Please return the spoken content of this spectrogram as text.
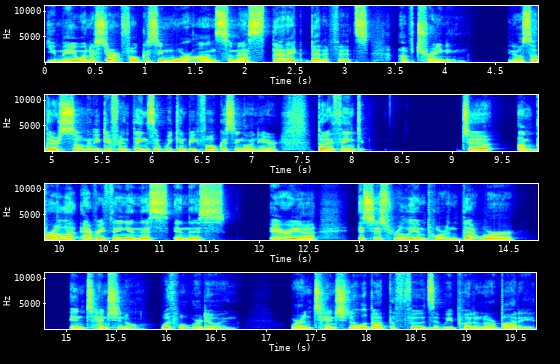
You may want to start focusing more on some aesthetic benefits of training. You know, so there's so many different things that we can be focusing on here. But I think to umbrella everything in this in this area it's just really important that we're intentional with what we're doing. We're intentional about the foods that we put in our body.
